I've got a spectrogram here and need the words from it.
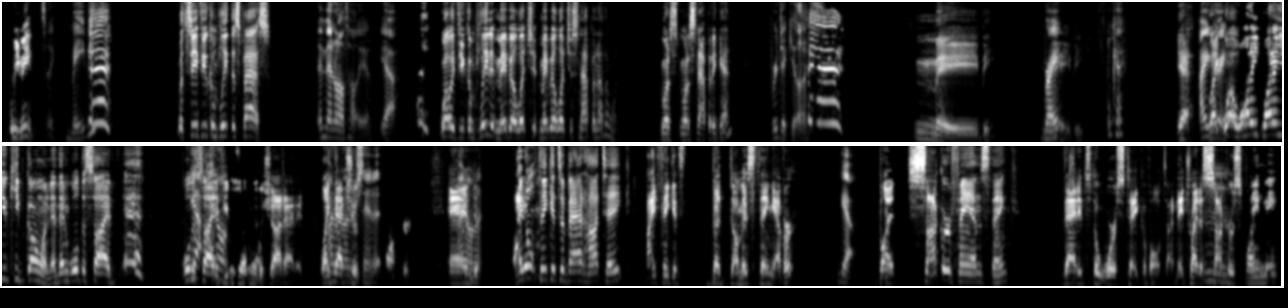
What do you mean? It's like maybe, Eh, let's see if you complete this pass. and then I'll tell you. Yeah. Well, if you complete it, maybe I'll let you. Maybe I'll let you snap another one. You want to? You want to snap it again? Ridiculous. Maybe. Right? Maybe. Okay. Yeah. I agree. Like, well, why don't why don't you keep going and then we'll decide. Eh, we'll Yeah, decide if you deserve another shot at it. Like I that's just understand it. bonkers. And. I don't think it's a bad hot take. I think it's the dumbest thing ever. Yeah. But soccer fans think that it's the worst take of all time. They try to Mm. soccer splain me,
